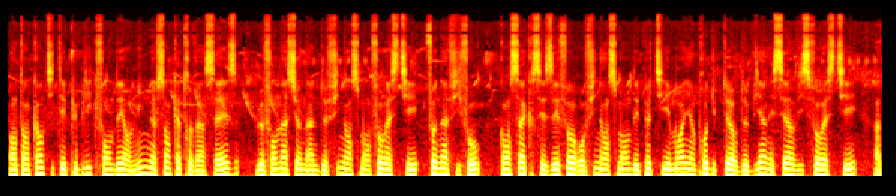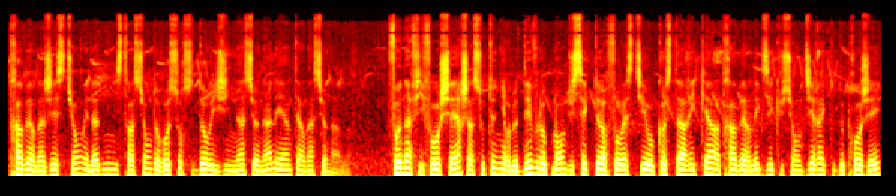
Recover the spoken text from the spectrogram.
En tant qu'entité publique fondée en 1996, le Fonds national de financement forestier, FONAFIFO, consacre ses efforts au financement des petits et moyens producteurs de biens et services forestiers à travers la gestion et l'administration de ressources d'origine nationale et internationale. FONAFIFO cherche à soutenir le développement du secteur forestier au Costa Rica à travers l'exécution directe de projets,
